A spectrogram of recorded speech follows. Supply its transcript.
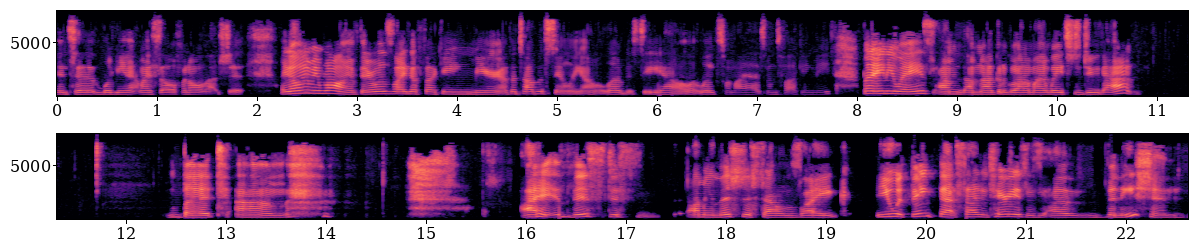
into looking at myself and all that shit. Like don't get me wrong. If there was like a fucking mirror at the top of the ceiling, I would love to see how it looks when my husband's fucking me. But anyways, I'm, I'm not gonna go out of my way to do that. But um. I this just I mean this just sounds like you would think that Sagittarius is a Venusian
